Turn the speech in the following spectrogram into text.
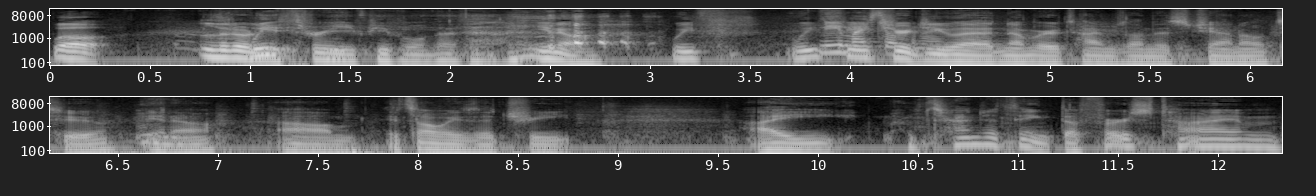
Well, Literally We- three people. That you know, we've we've Me, myself, featured and you I. a number of times on this channel too. You Mhm. know, um, it's always a treat. I I'm trying to think. The first time,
